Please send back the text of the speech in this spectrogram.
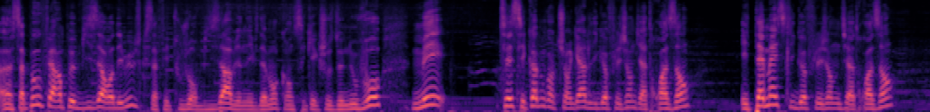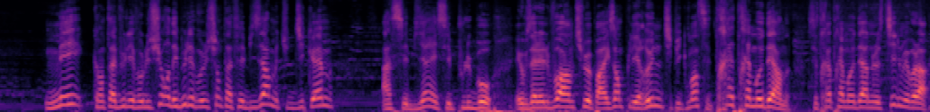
Euh, ça peut vous faire un peu bizarre au début, parce que ça fait toujours bizarre bien évidemment quand c'est quelque chose de nouveau. Mais tu sais, c'est comme quand tu regardes League of Legends il y a 3 ans, et t'aimais League of Legends il y a 3 ans, mais quand t'as vu l'évolution, au début l'évolution t'a fait bizarre, mais tu te dis quand même, assez bien et c'est plus beau. Et vous allez le voir un petit peu, par exemple, les runes, typiquement, c'est très très moderne. C'est très très moderne le style, mais voilà,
